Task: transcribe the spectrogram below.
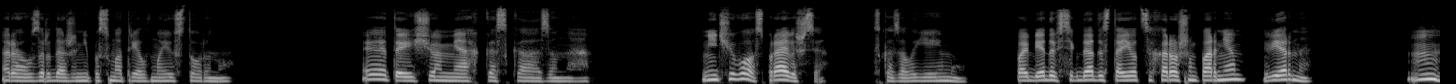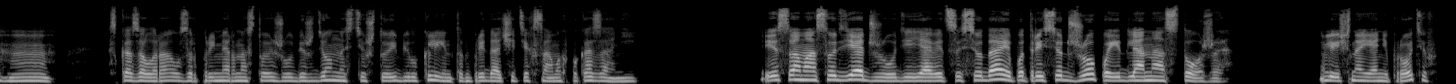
Раузер даже не посмотрел в мою сторону. «Это еще мягко сказано». «Ничего, справишься», — сказала я ему. «Победа всегда достается хорошим парням, верно?» «Угу», — сказал Раузер примерно с той же убежденностью, что и Билл Клинтон при даче тех самых показаний. «И сама судья Джуди явится сюда и потрясет жопой и для нас тоже». «Лично я не против»,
